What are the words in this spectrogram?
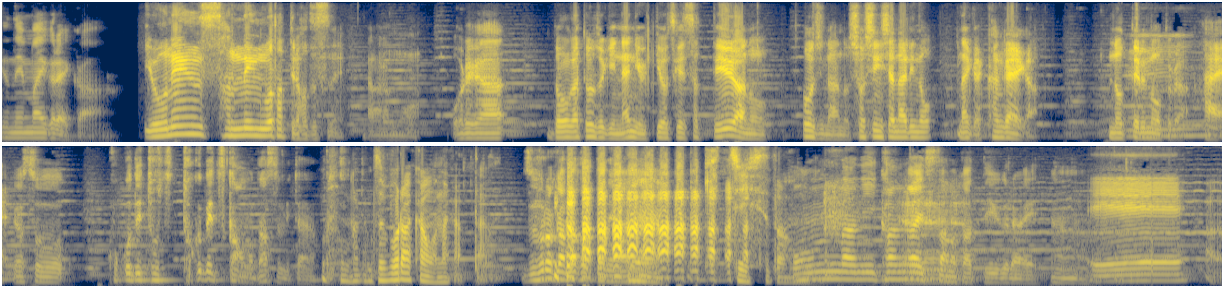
?4 年前ぐらいか。4年3年は経ってるはずですね。だからもう、俺が動画撮るときに何を気をつけてたっていう、あの、当時のあの、初心者なりの、なんか考えが載ってるノートうんが、はい。いや、そう、ここでと特別感を出すみたいな。ズボラ感はなかった。ズボラ感なかったね、あ きっちりしてたれ。こんなに考えてたのかっていうぐらい。うん。えあ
